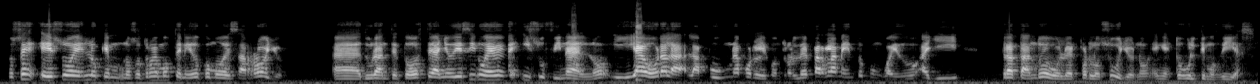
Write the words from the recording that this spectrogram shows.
Entonces, eso es lo que nosotros hemos tenido como desarrollo uh, durante todo este año 19 y su final, ¿no? Y ahora la, pugna por el control del Parlamento con Guaidó allí tratando de volver por lo suyo, ¿no? En estos últimos días.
